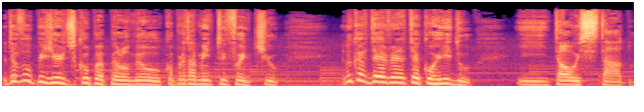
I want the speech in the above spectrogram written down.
Eu devo pedir desculpa pelo meu comportamento infantil. Eu nunca deveria ter corrido em tal estado.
